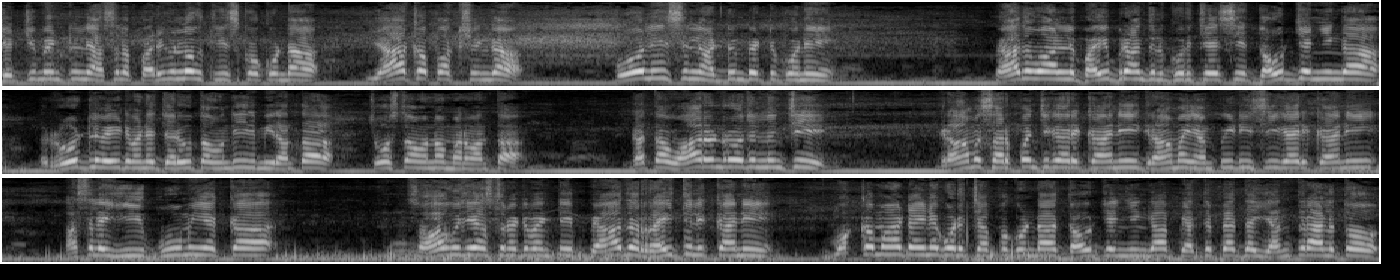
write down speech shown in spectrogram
జడ్జిమెంట్లని అసలు పరిగణలోకి తీసుకోకుండా ఏకపక్షంగా పోలీసుల్ని అడ్డం పెట్టుకొని పేదవాళ్ళని భయభ్రాంతులకు గురి చేసి దౌర్జన్యంగా రోడ్లు వేయడం అనేది జరుగుతూ ఉంది. ఇది మీరంతా చూస్తూ ఉన్నాం మనమంతా. గత వారం రోజుల నుంచి గ్రామ సర్పంచ్ గారికి కానీ గ్రామ ఎంపీడీసీ గారికి కానీ అసలు ఈ భూమి యొక్క సాగు చేస్తున్నటువంటి పేద రైతులకు కానీ ఒక్క మాట అయినా కూడా చెప్పకుండా దౌర్జన్యంగా పెద్ద పెద్ద యంత్రాలతో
